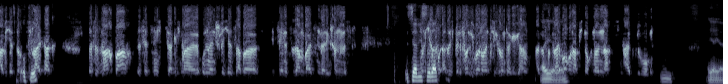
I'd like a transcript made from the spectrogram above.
habe ich jetzt noch okay. Freitag. Das ist machbar, ist jetzt nicht, sag ich mal, unmenschliches, aber die Zähne zusammenbeißen werde ich schon müssen. Ist ja nicht so, dass... also ich bin von über 90 runtergegangen. Also ah, vor drei Wochen habe ich noch 89,5 gewogen. Hm. Ja, ja.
